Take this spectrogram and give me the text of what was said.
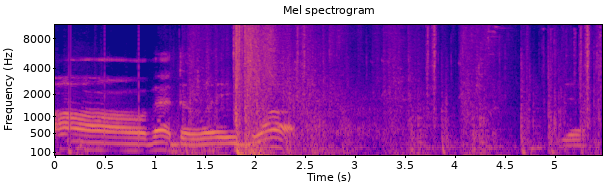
Oh, that delayed block. Yeah.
